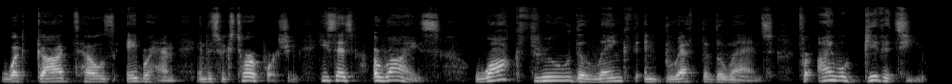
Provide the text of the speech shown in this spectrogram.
what God tells Abraham in this week's Torah portion. He says, Arise, walk through the length and breadth of the lands, for I will give it to you.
